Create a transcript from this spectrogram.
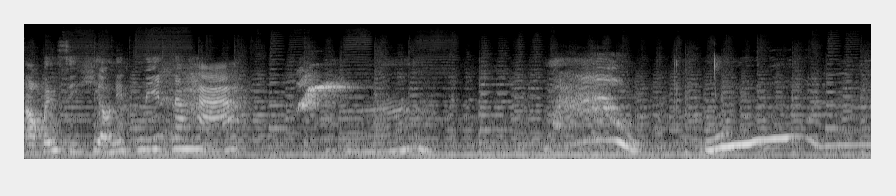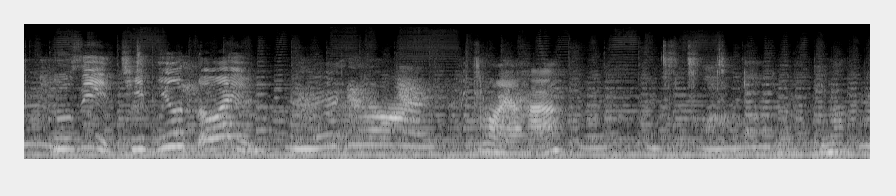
ออกเป็นสีเขียวนิด ๆ นะคะว้าวดูสิ ชีสยืดเลยอร่อยอร่อยอะคะกินมกอื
